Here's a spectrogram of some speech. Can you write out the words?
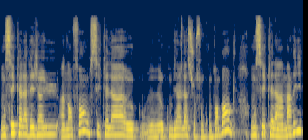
On sait qu'elle a déjà eu un enfant. On sait qu'elle a euh, euh, combien elle a sur son compte en banque. On sait qu'elle a un mari.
